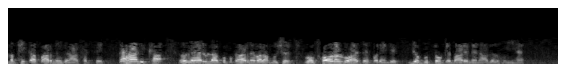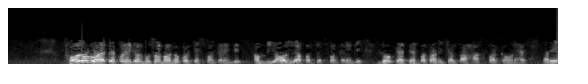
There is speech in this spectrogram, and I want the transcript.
مکھی کا پار نہیں بنا سکتے؟ کہاں لکھا؟ غیر اللہ کو پکارنے والا مشرق وہ فوراً وہ آیتیں پڑھیں گے جو بتوں کے بارے میں نازل ہوئی ہیں۔ فوراً وہ آیتیں پڑھیں گے اور مسلمانوں پر چسپاں کریں گے ہم بھی اولیاء پر چسپاں کریں گے۔ لوگ کہتے ہیں پتہ نہیں چلتا حق پر کون ہے۔ ارے،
